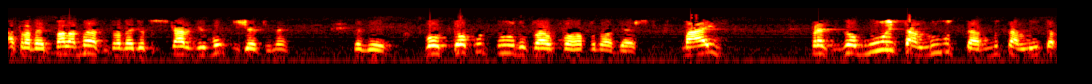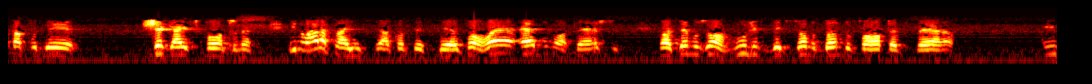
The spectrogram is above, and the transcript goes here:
através de Palamanta, através de outros caras, de um monte de gente, né? Quer dizer, voltou com tudo para o forró para o Nordeste. Mas precisou muita luta, muita luta para poder chegar a esse ponto, né? E não era para isso acontecer. O forró é, é do Nordeste. Nós temos orgulho de dizer que somos donos do forró pé de ferro. E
